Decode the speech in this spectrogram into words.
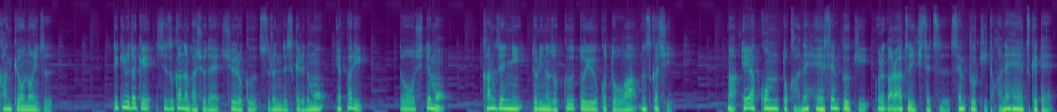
環境ノイズ。できるだけ静かな場所で収録するんですけれども、やっぱりどうしても完全に取り除くということは難しい。まあ、エアコンとかね、えー扇風機、これから暑い季節、扇風機とかね、えーつけて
